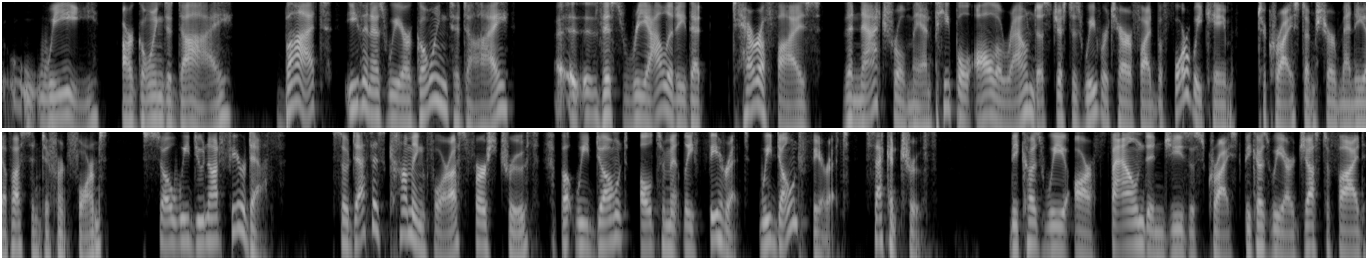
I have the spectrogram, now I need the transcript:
We are going to die, but even as we are going to die, uh, this reality that terrifies the natural man, people all around us, just as we were terrified before we came to Christ, I'm sure many of us in different forms, so we do not fear death. So death is coming for us, first truth, but we don't ultimately fear it. We don't fear it, second truth, because we are found in Jesus Christ, because we are justified,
